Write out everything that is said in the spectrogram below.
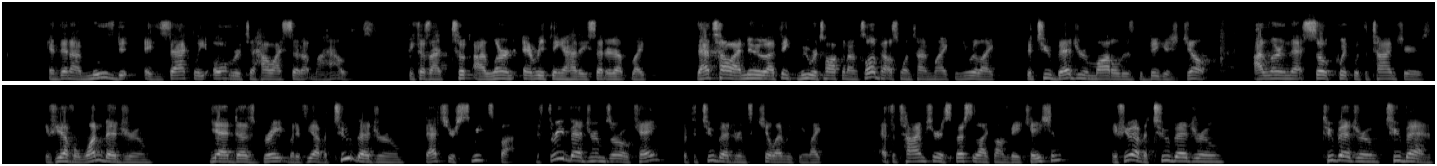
and then I moved it exactly over to how I set up my houses because I took, I learned everything how they set it up. Like that's how I knew. I think we were talking on Clubhouse one time, Mike, and you were like, the two bedroom model is the biggest jump. I learned that so quick with the timeshares. If you have a one bedroom, yeah, it does great. But if you have a two bedroom, that's your sweet spot. The three bedrooms are okay, but the two bedrooms kill everything. Like at the timeshare, especially like on vacation, if you have a two bedroom, two bedroom, two bath,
